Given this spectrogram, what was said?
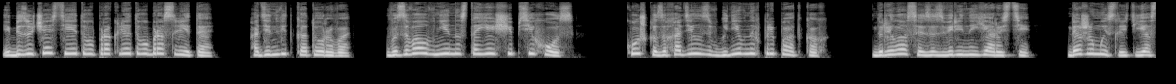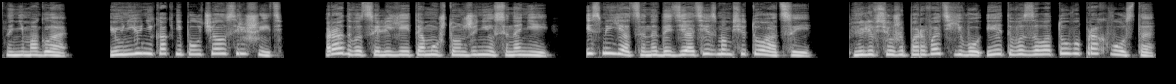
и без участия этого проклятого браслета, один вид которого вызывал в ней настоящий психоз. Кошка заходилась в гневных припадках. Дариласа из-за звериной ярости даже мыслить ясно не могла, и у нее никак не получалось решить, радоваться ли ей тому, что он женился на ней, и смеяться над идиотизмом ситуации, или все же порвать его и этого золотого прохвоста.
